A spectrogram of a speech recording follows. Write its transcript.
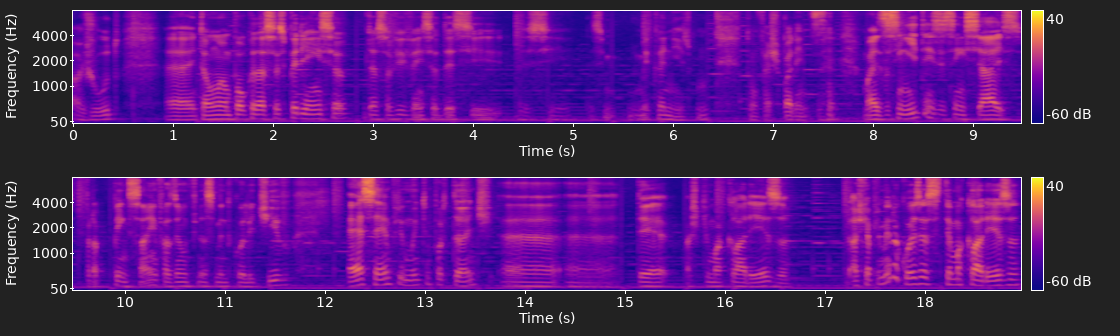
ajudo. É, então é um pouco dessa experiência, dessa vivência desse, desse, desse mecanismo. Então fecha parênteses. Mas assim, itens essenciais para pensar em fazer um financiamento coletivo é sempre muito importante é, é, ter, acho que uma clareza. Acho que a primeira coisa é você ter uma clareza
